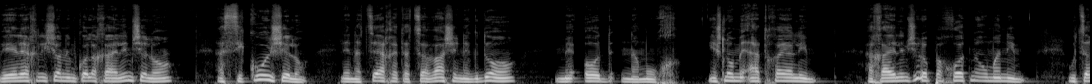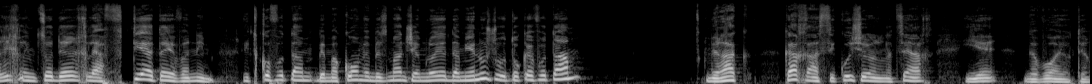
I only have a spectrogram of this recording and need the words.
וילך לישון עם כל החיילים שלו, הסיכוי שלו לנצח את הצבא שנגדו מאוד נמוך. יש לו מעט חיילים. החיילים שלו פחות מאומנים. הוא צריך למצוא דרך להפתיע את היוונים, לתקוף אותם במקום ובזמן שהם לא ידמיינו שהוא תוקף אותם, ורק ככה הסיכוי שלו לנצח יהיה גבוה יותר.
